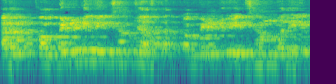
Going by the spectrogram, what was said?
कारण कॉम्पिटेटिव्ह एक्झाम ज्या असतात कॉम्पिटेटिव्ह एक्झाममध्ये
